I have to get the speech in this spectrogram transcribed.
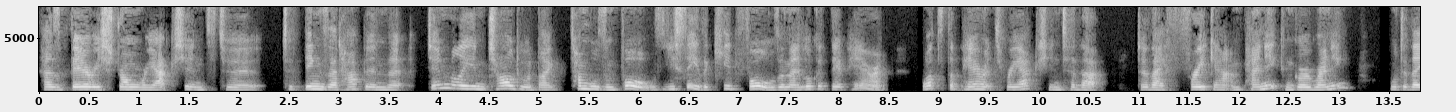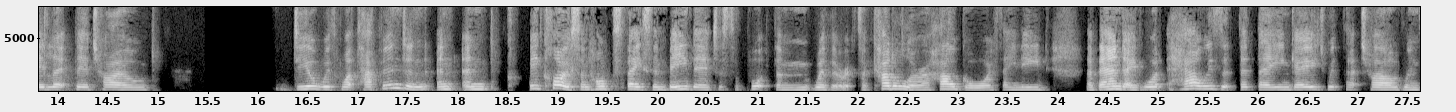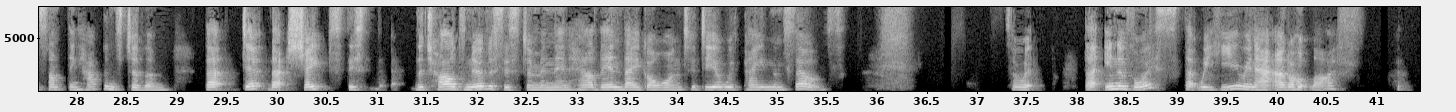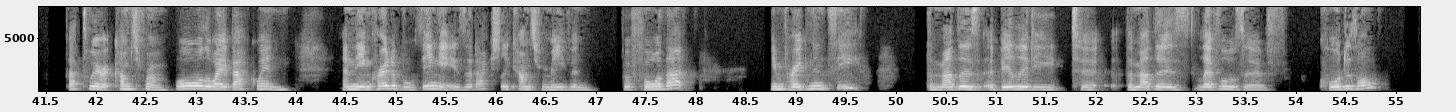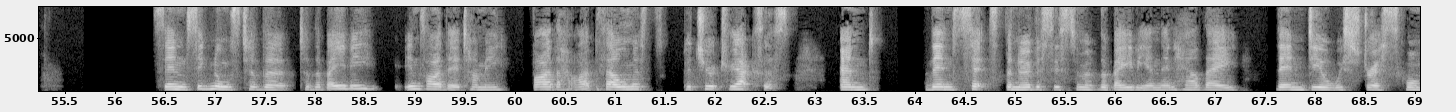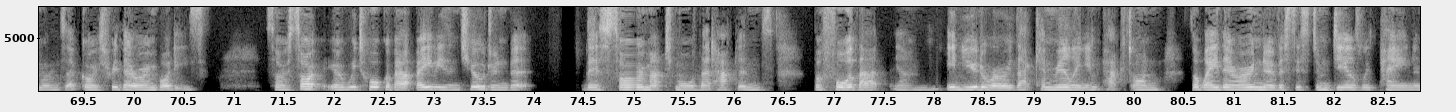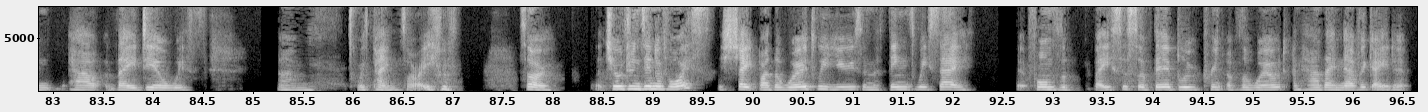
has very strong reactions to to things that happen that generally in childhood like tumbles and falls you see the kid falls and they look at their parent what's the parent's reaction to that? Do they freak out and panic and go running? Or do they let their child deal with what's happened and, and, and be close and hold space and be there to support them, whether it's a cuddle or a hug or if they need a band-aid, what how is it that they engage with that child when something happens to them? That de- that shapes this the child's nervous system and then how then they go on to deal with pain themselves. So it that inner voice that we hear in our adult life, that's where it comes from, all the way back when. And the incredible thing is, it actually comes from even before that, in pregnancy. The mother's ability to, the mother's levels of cortisol send signals to the to the baby inside their tummy via the hypothalamus pituitary axis and then sets the nervous system of the baby and then how they then deal with stress hormones that go through their own bodies. So, so you know, we talk about babies and children, but there's so much more that happens before that um, in utero that can really impact on the way their own nervous system deals with pain and how they deal with um, with pain. Sorry. so, the children's inner voice is shaped by the words we use and the things we say. It forms the basis of their blueprint of the world and how they navigate it.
